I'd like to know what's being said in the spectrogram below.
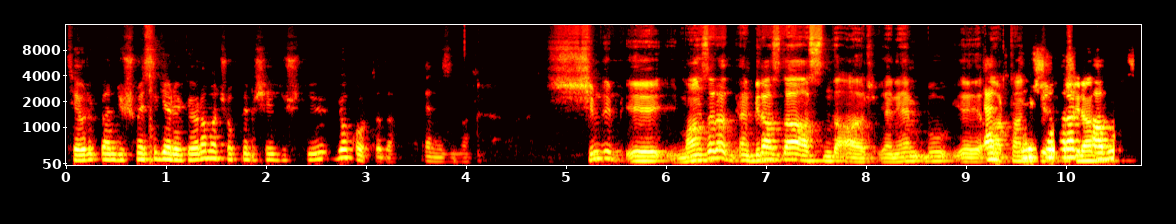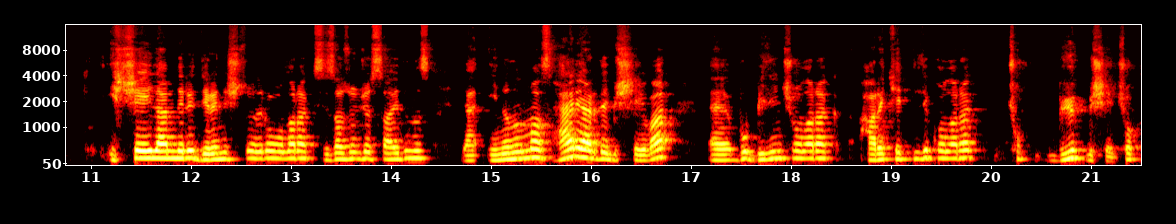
teorik ben düşmesi gerekiyor ama çok da bir şey düştüğü yok ortada en azından. Şimdi e, manzara yani biraz daha aslında ağır. Yani hem bu e, Yani artan direniş olarak kira- abla, işçi eylemleri, direnişleri olarak siz az önce saydınız. Yani inanılmaz her yerde bir şey var. Ee, bu bilinç olarak, hareketlilik olarak çok büyük bir şey. Çok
